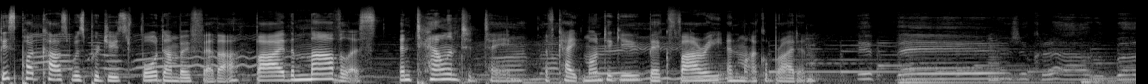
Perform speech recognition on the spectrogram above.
This podcast was produced for Dumbo Feather by the marvellous and talented team of Kate Montague, Beck Fari, and Michael Bryden. If there's a cloud above,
